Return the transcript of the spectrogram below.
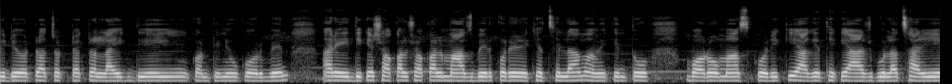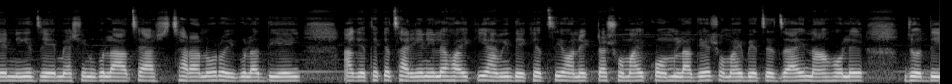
ভিডিওটা ছোট্ট একটা লাইক দিয়েই কন্টিনিউ করবেন। আর এইদিকে সকাল সকাল মাছ বের করে রেখেছিলাম। আমি কিন্তু বড় মাছ করি কি, আগে থেকে আঁশগুলা ছাড়িয়ে নিই, যে মেশিনগুলো আছে আঁশ ছাড়ানোর, ওইগুলা দিয়েই আগে থেকে ছাড়িয়ে নিলে হয় কি, আমি দেখেছি অনেকটা সময় কম লাগে, সময় বেঁচে যায়। না হলে যদি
